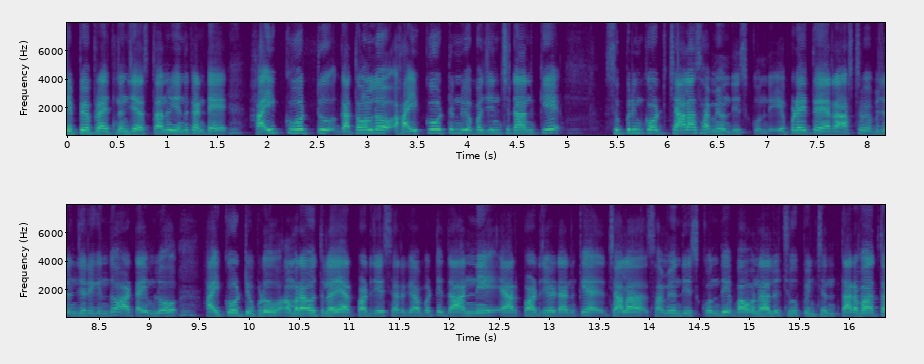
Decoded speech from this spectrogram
చెప్పే ప్రయత్నం చేస్తాను. ఎందుకంటే హైకోర్టు గతంలో హైకోర్టును విభజించడానికే సుప్రీంకోర్టు చాలా సమయం తీసుకుంది. ఎప్పుడైతే రాష్ట్ర విభజన జరిగిందో ఆ టైంలో హైకోర్టు ఇప్పుడు అమరావతిలో ఏర్పాటు చేశారు కాబట్టి దాన్ని ఏర్పాటు చేయడానికే చాలా సమయం తీసుకుంది. భవనాలు చూపించిన తర్వాత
